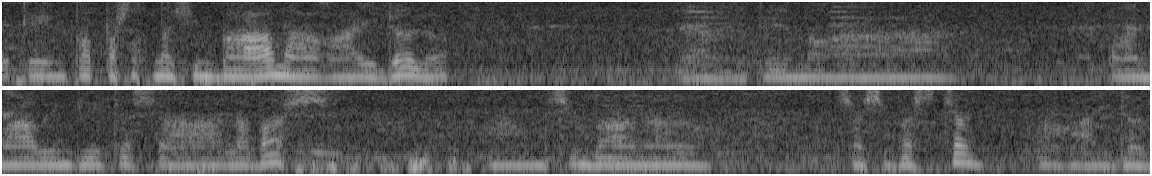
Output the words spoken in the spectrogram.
Ito yung papasok na simbahan, mga ka-idol. Oh. Ito yung mga panawin dito sa labas ng simbahan ng San Sebastian, mga ka-idol.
